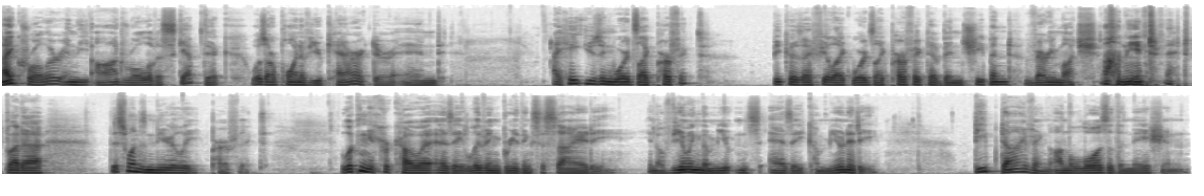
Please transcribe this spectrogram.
Nightcrawler, in the odd role of a skeptic, was our point of view character, and I hate using words like perfect because I feel like words like perfect have been cheapened very much on the internet, but uh, this one's nearly perfect. Looking at Krakoa as a living, breathing society, you know, viewing the mutants as a community, deep diving on the laws of the nation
